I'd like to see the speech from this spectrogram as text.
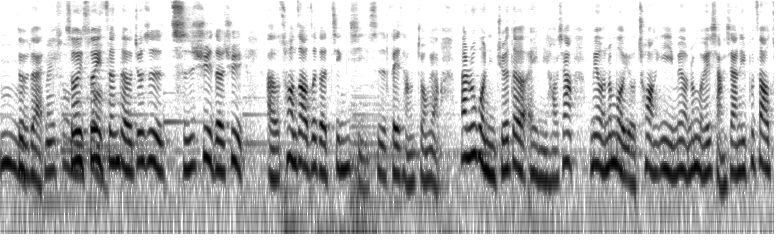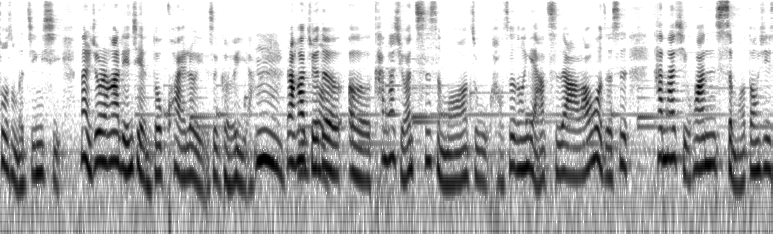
嗯对不对？没错所以所以真的就是持续的去呃创造这个惊喜是非常重要。那如果你觉得哎你好像没有那么有创意，没有那么有想象力，不知道做什么惊喜，那你就让他连起很多快乐也是可以啊。嗯，让他觉得呃看他喜欢吃什么啊，煮好吃的东西给他吃啊，然后或者是看他喜欢什么东西，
